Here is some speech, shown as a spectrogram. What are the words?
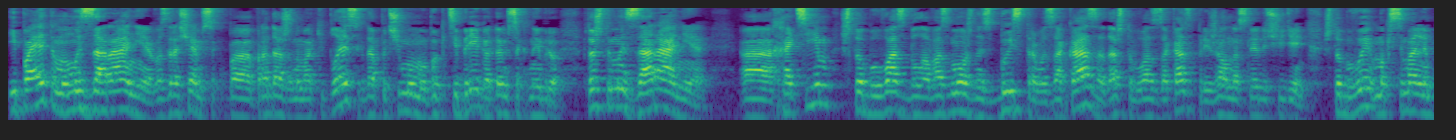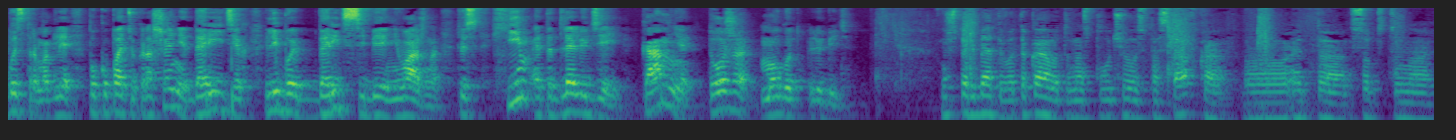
И поэтому мы заранее возвращаемся к продаже на маркетплейсах, да, почему мы в октябре готовимся к ноябрю. Потому что мы заранее э, хотим, чтобы у вас была возможность быстрого заказа, да, чтобы у вас заказ приезжал на следующий день, чтобы вы максимально быстро могли покупать украшения, дарить их, либо дарить себе, неважно. То есть хим это для людей, камни тоже могут любить. Ну что, ребята, вот такая вот у нас получилась поставка. Э, это, собственно,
